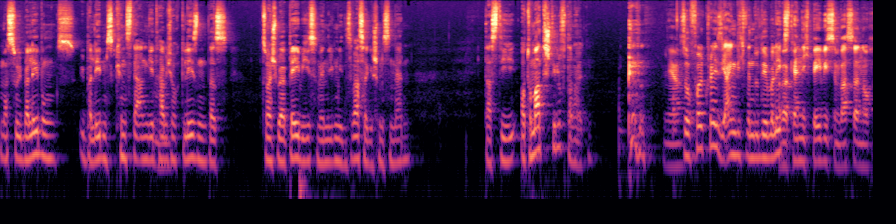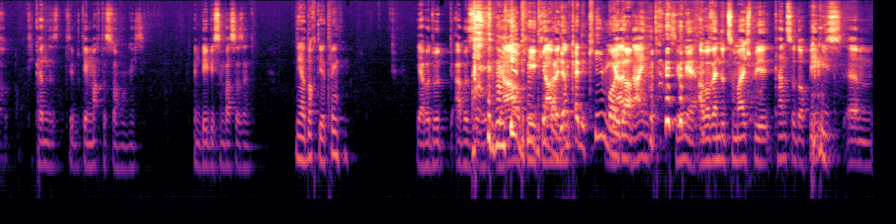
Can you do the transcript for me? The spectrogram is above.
was so Überlebens, Überlebenskünste angeht, Mhm. habe ich auch gelesen, dass zum Beispiel bei Babys, wenn die irgendwie ins Wasser geschmissen werden, dass die automatisch die Luft anhalten. ja. So voll crazy. Eigentlich, wenn du dir Aber überlegst, kennen nicht Babys im Wasser noch, die können das, dem macht das doch noch nichts. Wenn Babys im Wasser sind. ja doch, die ertrinken. Ja, aber du, aber so, ja, okay, klar, wenn die du, haben keine Kiemäuler. Ja, nein, Junge, aber wenn du zum Beispiel, kannst du doch Babys ähm,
